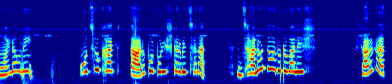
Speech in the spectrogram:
ময়লাও নেই। উঁচু খাট তার উপর পরিষ্কার বিছানা ঝালর দেওয়া দুটো বালিশ। সারা রাত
